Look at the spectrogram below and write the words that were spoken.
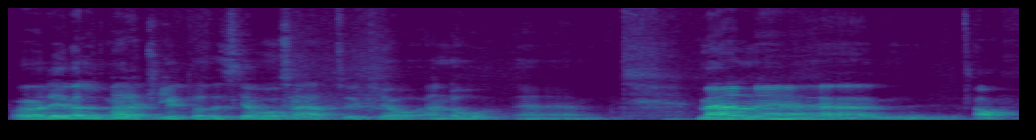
Och det är väldigt märkligt att det ska vara så här tycker jag ändå. Eh, men eh, ja,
